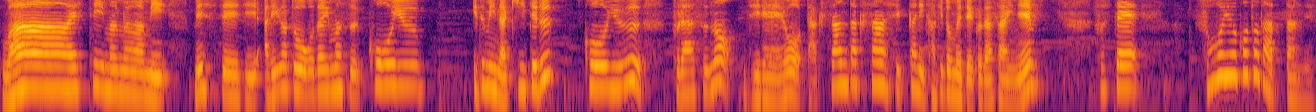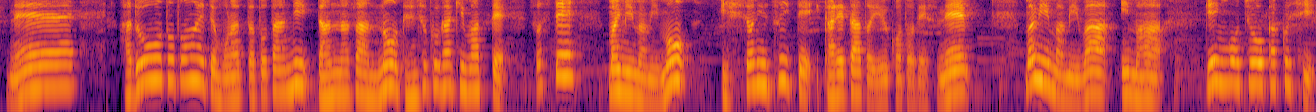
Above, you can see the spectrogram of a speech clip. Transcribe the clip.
わー ST まみまみメッセージありがとうございます。こういう泉が聞いてる？こういうプラスの事例をたくさんたくさんしっかり書き留めてくださいね。そしてそういうことだったんですね。波動を整えてもらった途端に旦那さんの転職が決まってそしてまみまみも一緒についていかれたということですね。まみまみは今言語聴覚士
